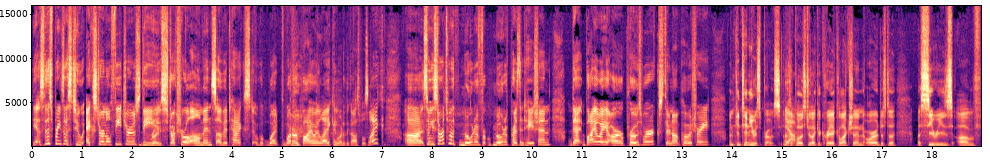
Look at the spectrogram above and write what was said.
Yeah, so this brings us to external features, the Right. structural elements of a text. What what are bio like, and what are the Gospels like? Uh, so he starts with mode of mode of presentation. That bio are prose works; they're not poetry. And continuous prose, as Yeah. opposed to like a chreia collection or just a, a series of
